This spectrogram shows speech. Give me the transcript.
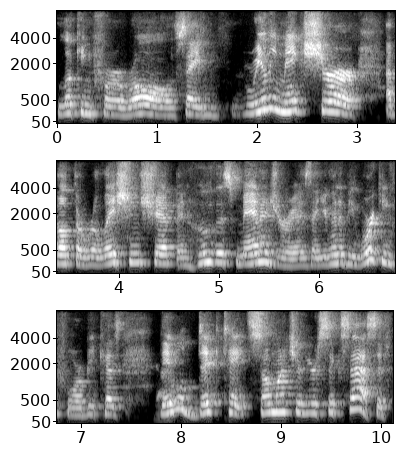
looking for a role, say, really make sure about the relationship and who this manager is that you're going to be working for, because they will dictate so much of your success. If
